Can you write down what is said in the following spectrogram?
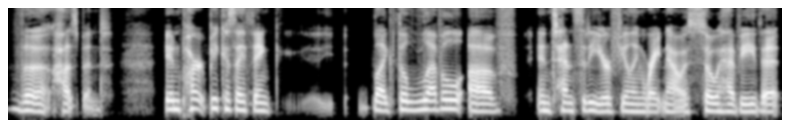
the husband, in part because I think like the level of intensity you're feeling right now is so heavy that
